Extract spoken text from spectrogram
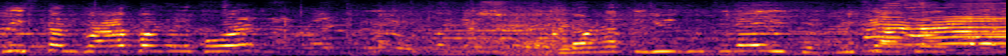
please come grab one of the boards. You don't have to use them today. You can reach out to us.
